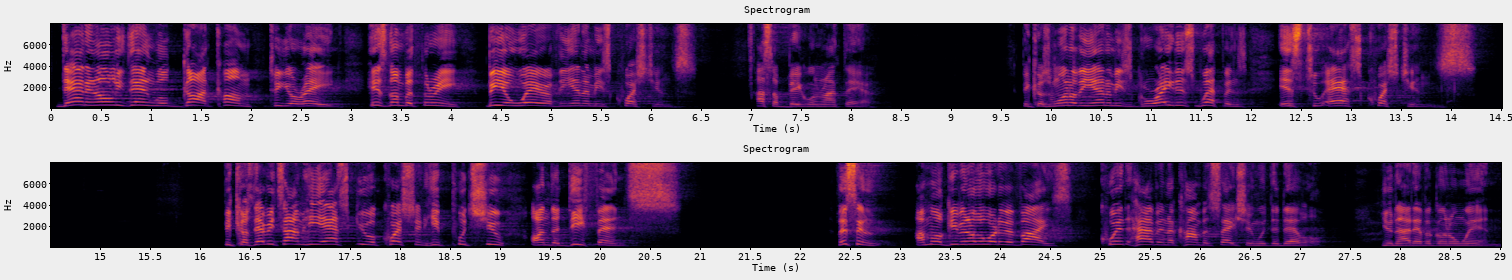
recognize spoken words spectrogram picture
Then and only then will God come to your aid. Here's number three be aware of the enemy's questions. That's a big one right there. Because one of the enemy's greatest weapons is to ask questions. Because every time he asks you a question, he puts you on the defense. Listen, I'm gonna give you another word of advice. Quit having a conversation with the devil. You're not ever gonna win.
